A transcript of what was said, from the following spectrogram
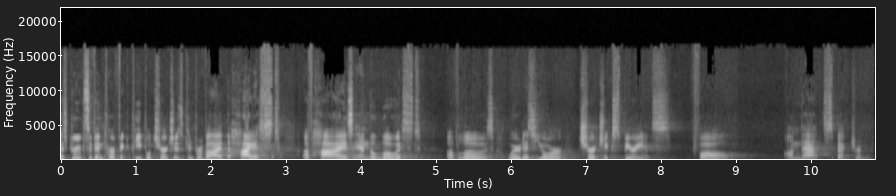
As groups of imperfect people, churches can provide the highest of highs and the lowest of lows. Where does your church experience fall on that spectrum?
